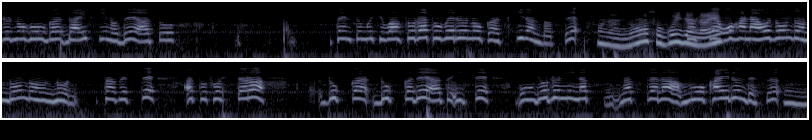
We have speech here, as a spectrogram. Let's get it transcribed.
るの方が大好きのであとテントウムシは空飛べるのが好きなんだって。そうなの？すごいじゃない？そしてお花をどんどんどんどんの食べてあとそしたらどっかどっかであと行ってもう夜にななったらもう帰るんです。ほん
